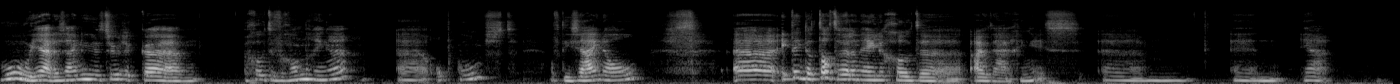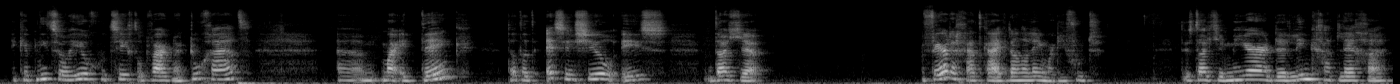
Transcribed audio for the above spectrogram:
Oeh, ja, er zijn nu natuurlijk eh, grote veranderingen eh, op komst. Of die zijn al. Eh, ik denk dat dat wel een hele grote uitdaging is. Ehm, en ja, ik heb niet zo heel goed zicht op waar het naartoe gaat. Ehm, maar ik denk dat het essentieel is dat je verder gaat kijken dan alleen maar die voet. Dus dat je meer de link gaat leggen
